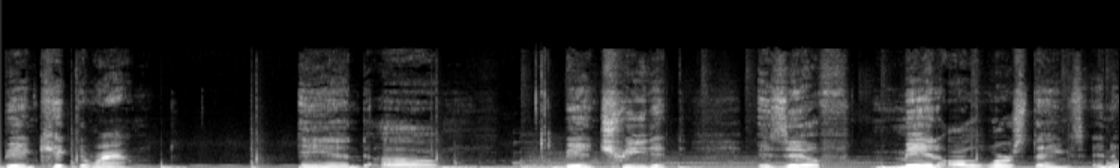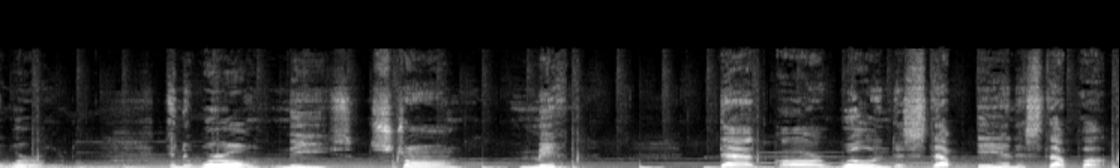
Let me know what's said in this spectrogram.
being kicked around and um, being treated as if men are the worst things in the world. And the world needs strong men that are willing to step in and step up.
